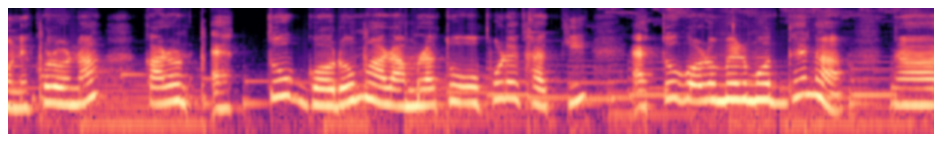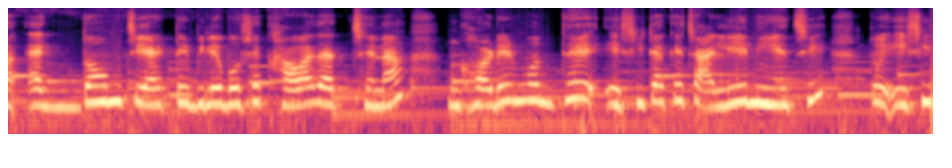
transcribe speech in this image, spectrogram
মনে করো না, কারণ এত গরম আর আমরা তো ওপরে থাকি, এত গরমের মধ্যে না একদম চেয়ার টেবিলে বসে খাওয়া যাচ্ছে না, ঘরের মধ্যে এসিটাকে চালিয়ে নিয়েছি, তো এসি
